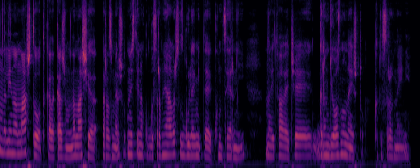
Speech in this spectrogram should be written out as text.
нали, на нашото, така да кажем, на нашия размер, защото наистина ако го сравняваш с големите концерни, нали, това вече е грандиозно нещо като сравнение.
